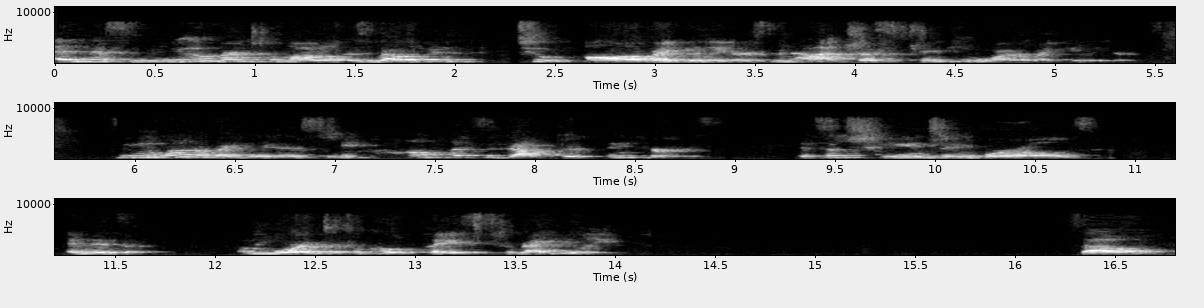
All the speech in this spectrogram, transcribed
And this new mental model is relevant to all regulators, not just drinking water regulators. We want our regulators to be complex adaptive thinkers. It's a changing world and it's a more difficult place to regulate. So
